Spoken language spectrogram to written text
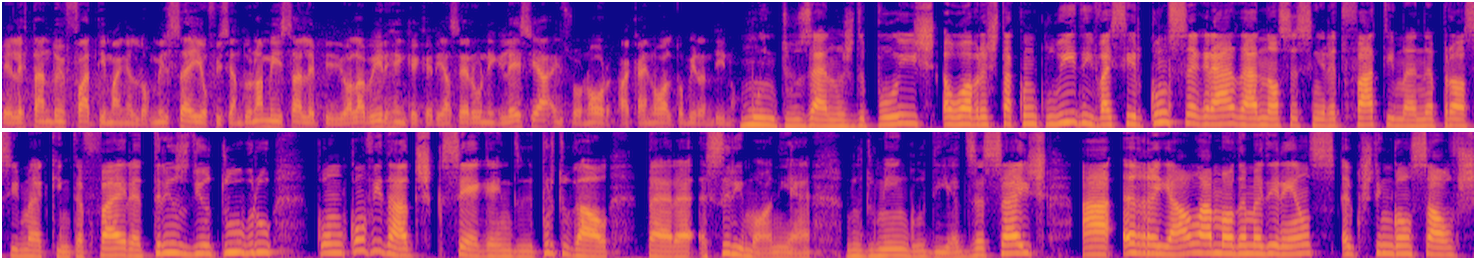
Él estando en Fátima en el 2006, oficiando una misa, le pidió a la Virgen que quería hacer una iglesia en su honor, acá en los Altos Mirandinos. Muitos anos depois, a obra está concluída e vai ser consagrada à Nossa Senhora de Fátima na próxima quinta-feira, 13 de outubro, com convidados que seguem de Portugal para a cerimónia. No domingo, dia 16, há Arraial à moda madeirense. Agostinho Gonçalves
